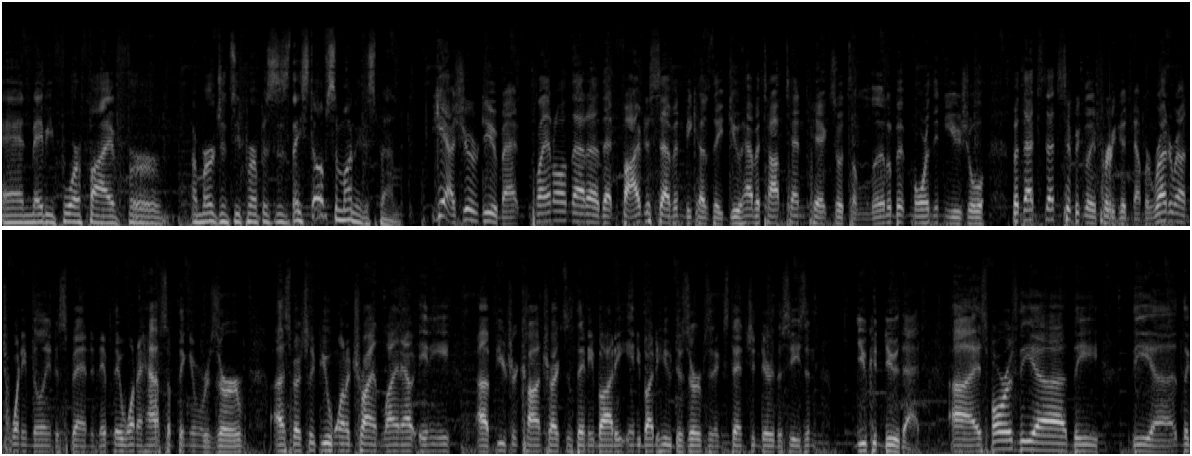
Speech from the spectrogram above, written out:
and maybe four or five for emergency purposes. They still have some money to spend. Yeah, sure do, Matt. Plan on that uh, that five to seven because they do have a top ten pick, so it's a little bit more than usual. But that's that's typically a pretty good number, right around twenty million to spend. And if they want to have something in reserve, uh, especially if you want to try and line out any uh, future contracts with anybody, anybody who deserves an extension during the season, you can do that. Uh, as far as the uh, the the uh, the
